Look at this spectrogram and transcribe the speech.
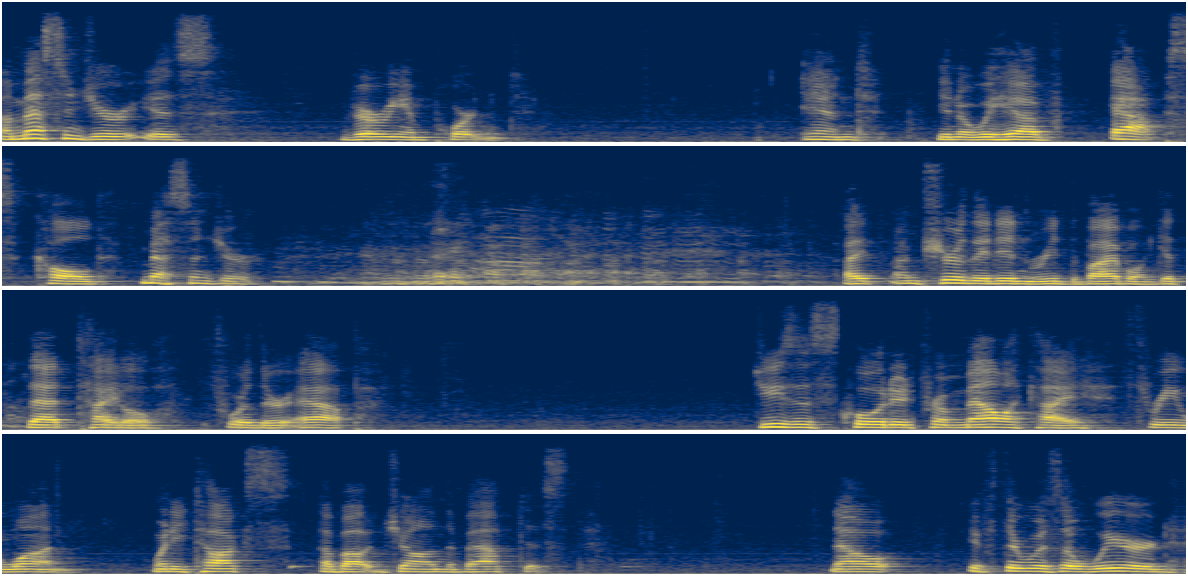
A messenger is very important. And, you know, we have apps called Messenger. I, am sure they didn't read the Bible and get that title for their app. Jesus quoted from Malachi 3:1 when he talks about John the Baptist. Now, if there was a weird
